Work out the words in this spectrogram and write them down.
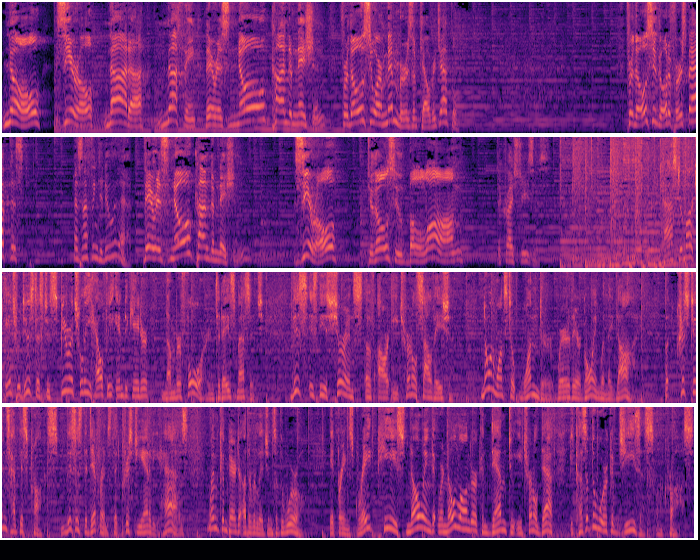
no, zero, nada, nothing. There is no condemnation for those who are members of Calvary Chapel. For those who go to First Baptist, has nothing to do with that. There is no condemnation, zero, to those who belong to Christ Jesus. Pastor Mark introduced us to spiritually healthy indicator number four in today's message. This is the assurance of our eternal salvation. No one wants to wonder where they're going when they die. But Christians have this promise. This is the difference that Christianity has when compared to other religions of the world. It brings great peace knowing that we're no longer condemned to eternal death because of the work of Jesus on the cross.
